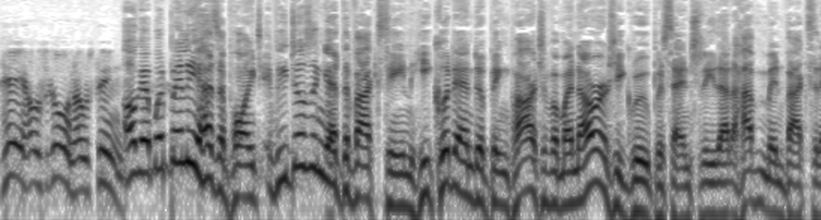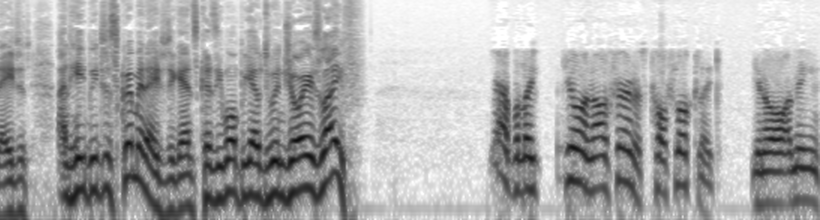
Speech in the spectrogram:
Hey, how's it going? How's things? Okay, well, Billy has a point. If he doesn't get the vaccine, he could end up being part of a minority group, essentially, that haven't been vaccinated, and he'll be discriminated against because he won't be able to enjoy his life. Yeah, but like, you know, in all fairness, tough luck. Like, you know, I mean,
